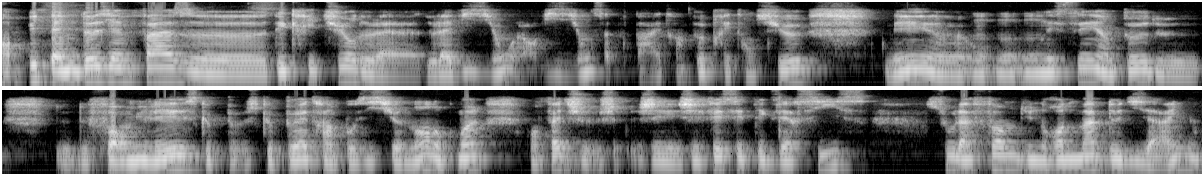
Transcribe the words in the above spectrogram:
Ensuite, il y a une deuxième phase euh, d'écriture de la, de la vision. Alors, vision, ça peut paraître un peu prétentieux, mais euh, on, on, essaie un peu de, de, de, formuler ce que, peut, ce que peut être un positionnement. Donc, moi, en fait, j'ai fait cet exercice sous la forme d'une roadmap de design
